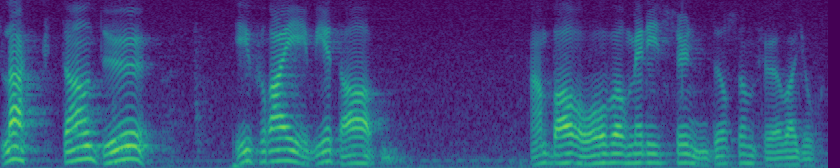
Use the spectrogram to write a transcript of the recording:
slakta og dø ifra evighet av. Han bar over med de synder som før var gjort.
